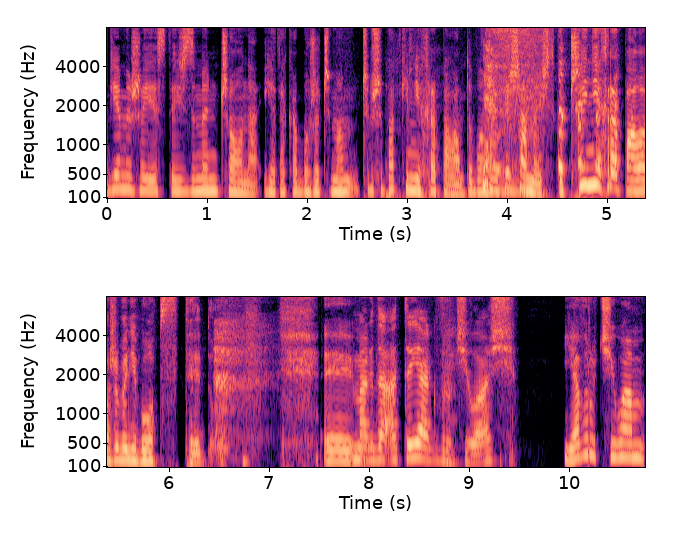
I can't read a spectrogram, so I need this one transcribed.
wiemy, że jesteś zmęczona. I ja taka, Boże, czy, mam, czy przypadkiem nie chrapałam? To była moja pierwsza myśl. Tylko, czy nie chrapała, żeby nie było wstydu? Y, Magda, a ty jak wróciłaś? Ja wróciłam y,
